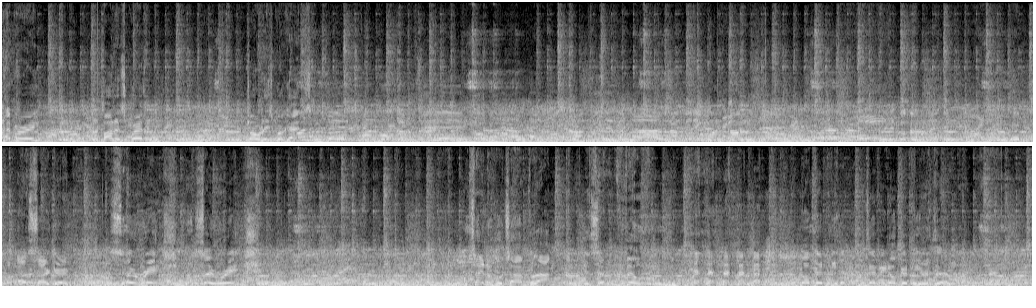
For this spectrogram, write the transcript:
peppery, bun is crisp. These croquettes. One Good. That's oh, so good. So rich. So rich. The technical term for that is filth. Not good. Definitely not good for you, is it?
